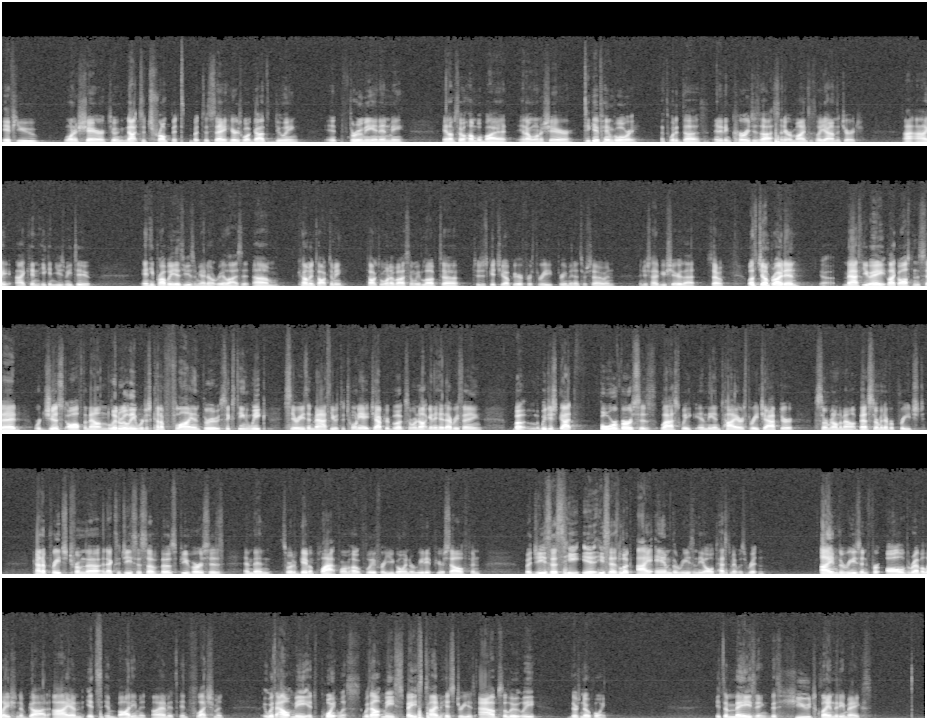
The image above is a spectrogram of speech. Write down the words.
If you want to share, to not to trumpet, but to say, here's what God's doing it, through me and in me and I'm so humbled by it, and I want to share to give Him glory. That's what it does, and it encourages us, and it reminds us, oh yeah, I'm the church. I, I, I can, He can use me too, and He probably is using me. I don't realize it. Um, come and talk to me, talk to one of us, and we'd love to to just get you up here for three three minutes or so, and and just have you share that. So let's jump right in. Uh, Matthew 8, like Austin said, we're just off the mountain. Literally, we're just kind of flying through 16 week series in Matthew. It's a 28 chapter book, so we're not going to hit everything. But we just got four verses last week in the entire three chapter Sermon on the Mount, best sermon ever preached. Kind of preached from the, an exegesis of those few verses and then sort of gave a platform, hopefully, for you going to read it for yourself. And, but Jesus, he, he says, Look, I am the reason the Old Testament was written. I am the reason for all of the revelation of God. I am its embodiment, I am its enfleshment. Without me, it's pointless. Without me, space, time, history is absolutely, there's no point. It's amazing, this huge claim that he makes.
